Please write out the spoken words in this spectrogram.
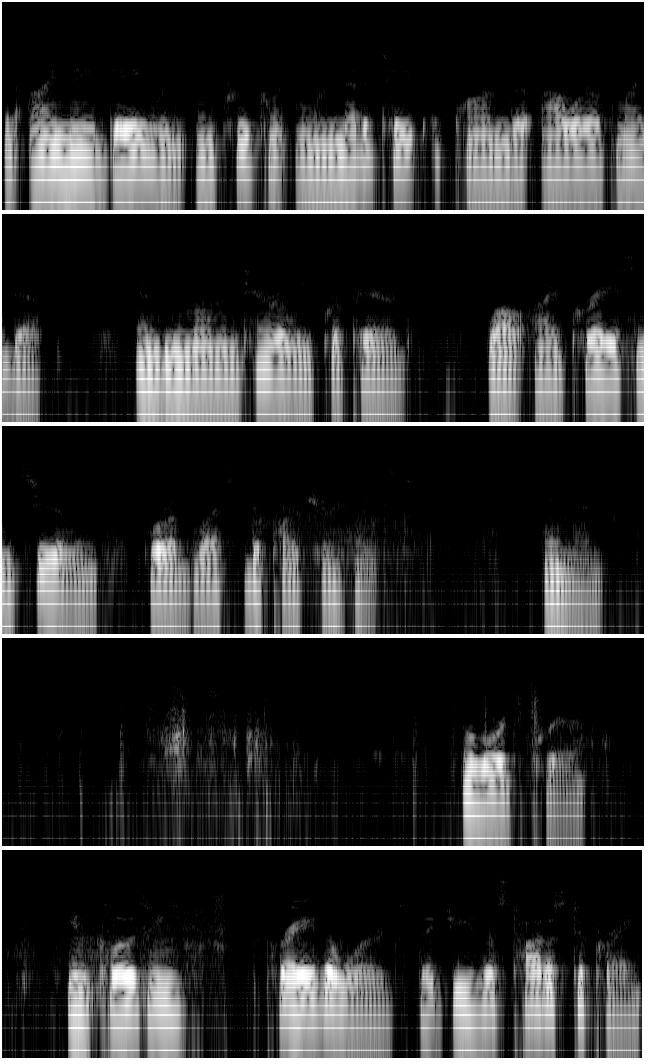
that I may daily and frequently meditate upon the hour of my death and be momentarily prepared, while I pray sincerely for a blessed departure hence. Amen. The Lord's Prayer. In closing, pray the words that Jesus taught us to pray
